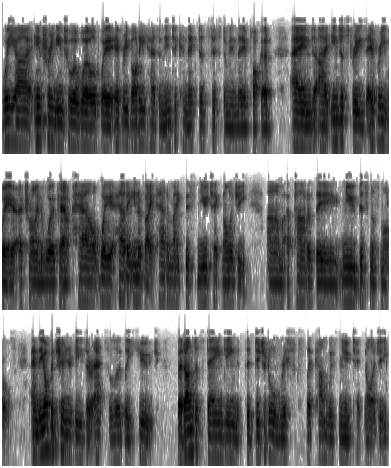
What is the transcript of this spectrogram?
we are entering into a world where everybody has an interconnected system in their pocket, and uh, industries everywhere are trying to work out how where how to innovate, how to make this new technology um, a part of their new business models. And the opportunities are absolutely huge. But understanding the digital risks that come with new technology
